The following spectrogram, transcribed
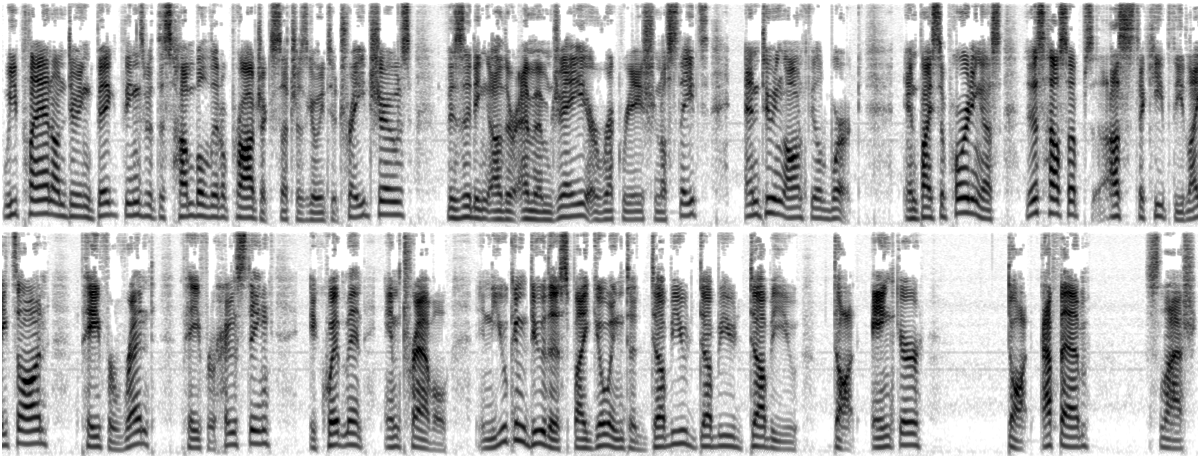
We plan on doing big things with this humble little project, such as going to trade shows, visiting other MMJ or recreational states, and doing on field work. And by supporting us, this helps us to keep the lights on, pay for rent, pay for hosting, equipment, and travel. And you can do this by going to www.anchor.fm slash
